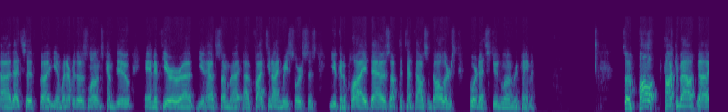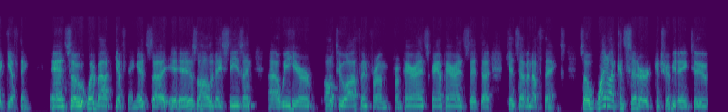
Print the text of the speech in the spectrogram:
Uh, that's if uh, you know whenever those loans come due, and if you're uh, you have some uh, uh, 529 resources, you can apply those up to ten thousand dollars for that student loan repayment. So Paul talked about uh, gifting, and so what about gifting? It's it is the holiday season. we hear all too often from from parents, grandparents that kids have enough things. So why not consider contributing to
